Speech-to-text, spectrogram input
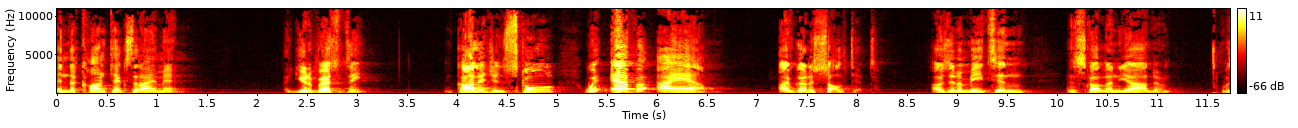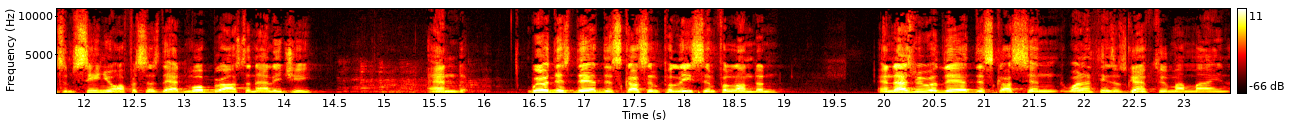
in the context that I'm in. At university, in college, in school, wherever I am, I've got to salt it. I was in a meeting in Scotland Yard with some senior officers. They had more brass than LEG. And we were just there discussing policing for London. And as we were there discussing, one of the things that was going through my mind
